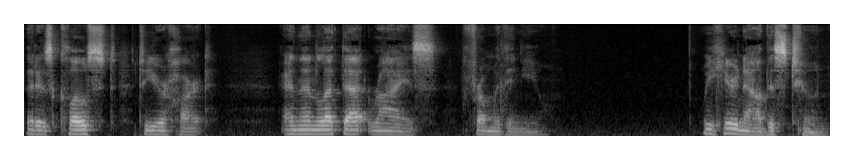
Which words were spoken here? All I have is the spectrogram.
that is close to your heart, and then let that rise from within you. We hear now this tune.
